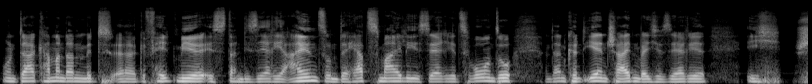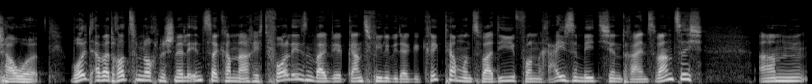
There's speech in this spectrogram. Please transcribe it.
und da kann man dann mit äh, gefällt mir ist dann die Serie 1 und der Herzsmiley ist Serie 2 und so und dann könnt ihr entscheiden, welche Serie ich schaue. Wollt aber trotzdem noch eine schnelle Instagram-Nachricht vorlesen, weil wir ganz viele wieder gekriegt haben und zwar die von Reisemädchen23 ähm,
